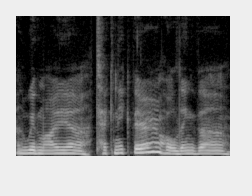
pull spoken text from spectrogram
And with my technique there, holding the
